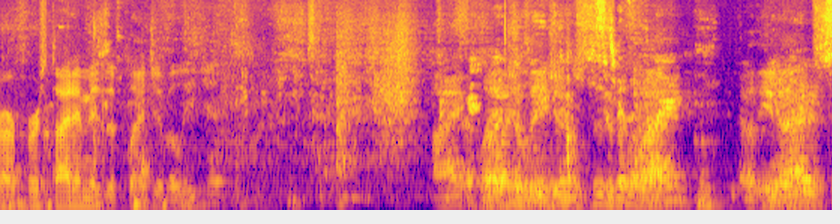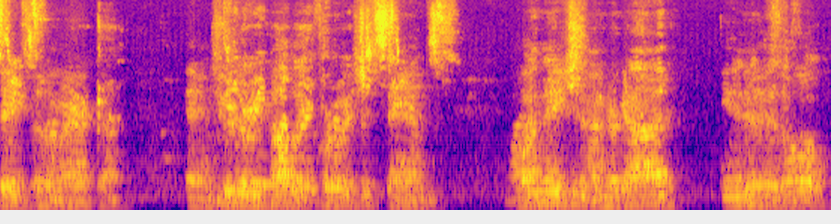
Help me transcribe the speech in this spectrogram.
Our first item is the Pledge of Allegiance. I pledge allegiance to the flag of the United States of America and to the republic for which it stands, one nation under God, indivisible,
